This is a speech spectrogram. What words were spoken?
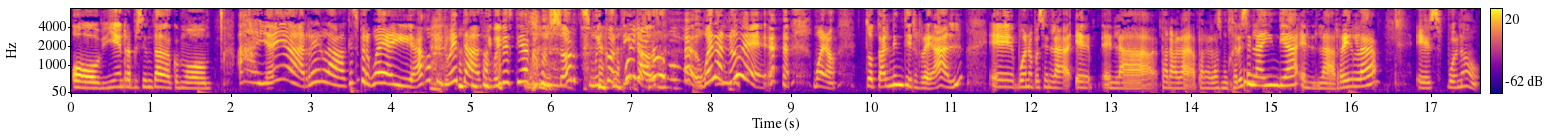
o bien representada como, ay, ay, ay, regla, qué super guay, hago piruetas y voy vestida con shorts muy cortitos, buena nube. Bueno, totalmente irreal. Eh, bueno, pues en la, eh, en la, para la, para las mujeres en la India, en la regla es, bueno,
